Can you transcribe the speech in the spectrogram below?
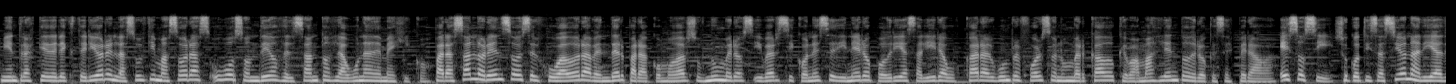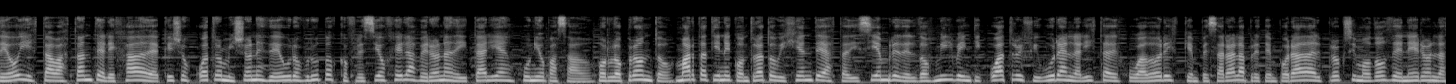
mientras que del exterior en las últimas horas hubo sondeos del Santos Laguna de México. Para San Lorenzo es el jugador a vender para acomodar sus números y ver si con ese dinero podría salir a buscar algún refuerzo en un mercado que va más lento de lo que se esperaba. Eso sí, su cotización a día de hoy está bastante alejada de aquellos 4 millones de euros brutos que ofreció Gelas Verona de Italia en junio pasado. Por lo pronto, Marta tiene contrato vigente hasta diciembre del 2024 y figura en la lista de jugadores que empezará la pretemporada el próximo 2 de enero en la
